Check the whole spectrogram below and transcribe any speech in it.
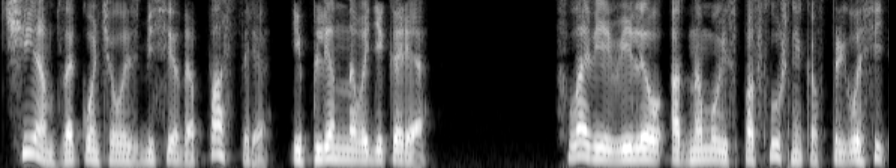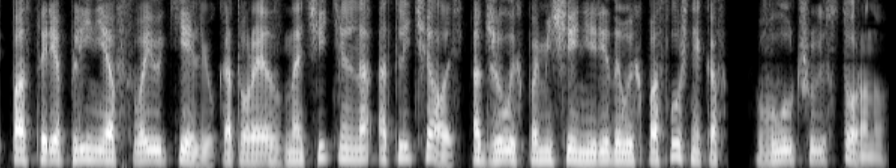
чем закончилась беседа пастыря и пленного дикаря. Флавий велел одному из послушников пригласить пастыря Плиния в свою келью, которая значительно отличалась от жилых помещений рядовых послушников в лучшую сторону.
